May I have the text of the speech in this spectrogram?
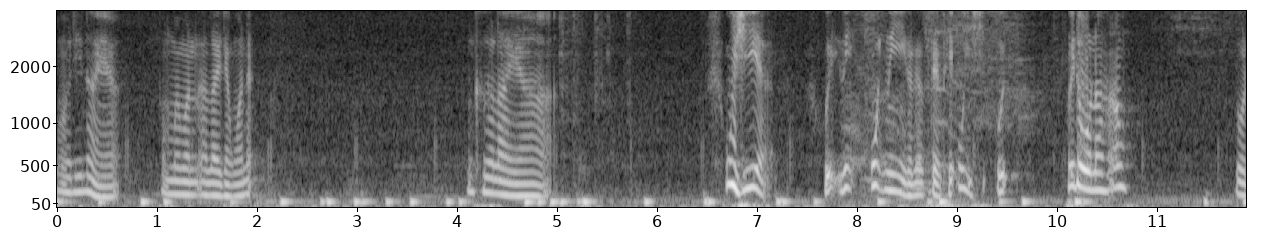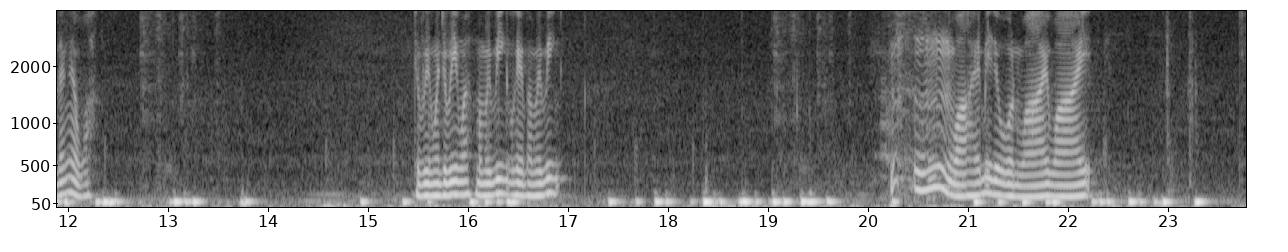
มาที่ไหนอะทำไมมันอะไรจังวะเนี่ย มันคืออะไรอะอุ้ยเชี่ยอุ้ยนี่ อุ้ยนี่กันแล้วสเต็ปเทอุ้ยอุ้ยเฮ้ยโดนนะ เอ้า โดนได้ไงวะ จะวิ่งมันจะวิ่งมั้ยมันไม่วิ่ง โอเค มันไม่วิ่ง อืมวายไม่โดนวายวายโอเค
